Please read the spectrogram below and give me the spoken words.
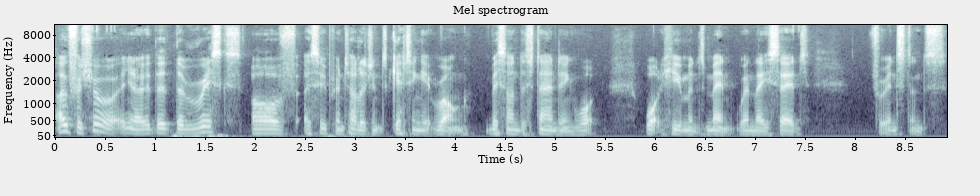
Oh, for sure. You know, the the risks of a superintelligence getting it wrong, misunderstanding what what humans meant when they said, for instance,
